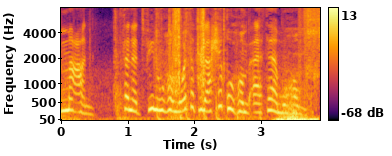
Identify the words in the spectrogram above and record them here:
معا. سندفنهم وستلاحقهم آثامهم.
